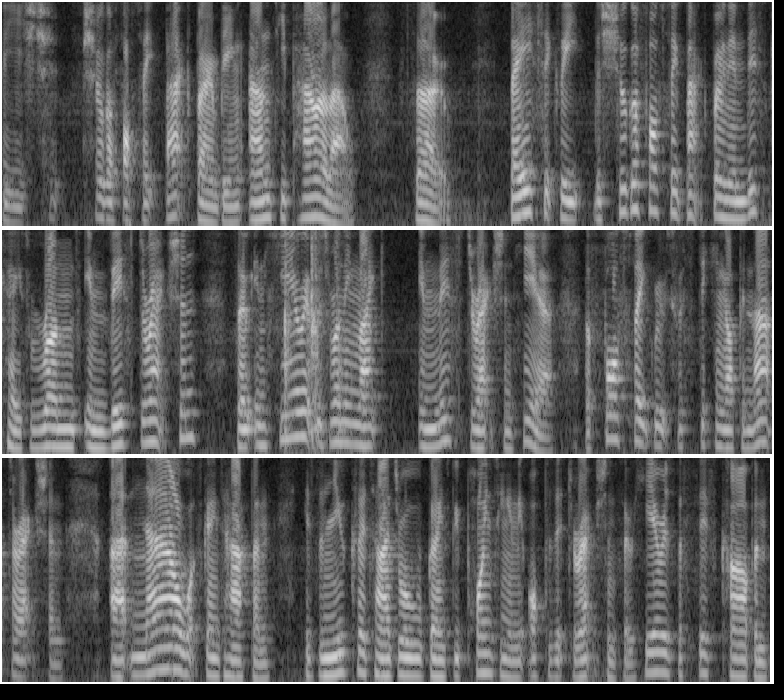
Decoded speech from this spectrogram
the sugar phosphate backbone being anti-parallel. So, basically the sugar phosphate backbone in this case runs in this direction. So in here it was running like in this direction here. The phosphate groups were sticking up in that direction. Uh, now what's going to happen is the nucleotides are all going to be pointing in the opposite direction. So here is the fifth carbon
